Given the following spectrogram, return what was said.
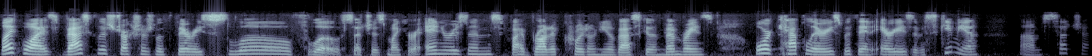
Likewise, vascular structures with very slow flow, such as microaneurysms, fibrotic choroidal neovascular membranes, or capillaries within areas of ischemia, um, such as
